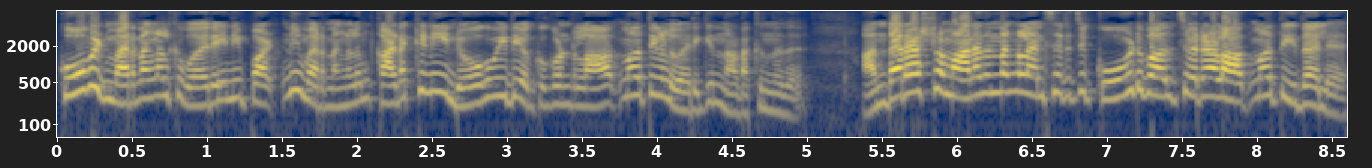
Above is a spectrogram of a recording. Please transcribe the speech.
കോവിഡ് മരണങ്ങൾക്ക് വേറെ ഇനി പട്ടിണി മരണങ്ങളും കടക്കിണിയും രോഗവീതിയും ഒക്കെ കൊണ്ടുള്ള ആത്മഹത്യകളുമായിരിക്കും നടക്കുന്നത്. അന്താരാഷ്ട്ര മാനദണ്ഡങ്ങൾ അനുസരിച്ച് കോവിഡ് ബാധിച്ച ഒരാൾ ആത്മഹത്യ ചെയ്താൽ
